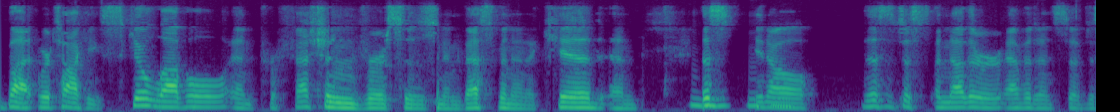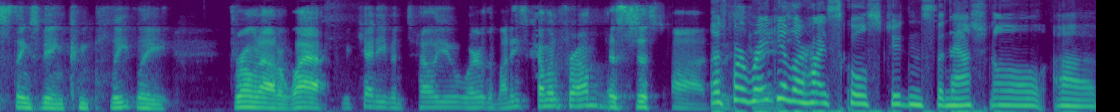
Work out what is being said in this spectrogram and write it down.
but we're talking skill level and profession versus an investment in a kid. And this, you know, this is just another evidence of just things being completely thrown out of whack. We can't even tell you where the money's coming from. It's just odd. Really for regular high school students, the national uh,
